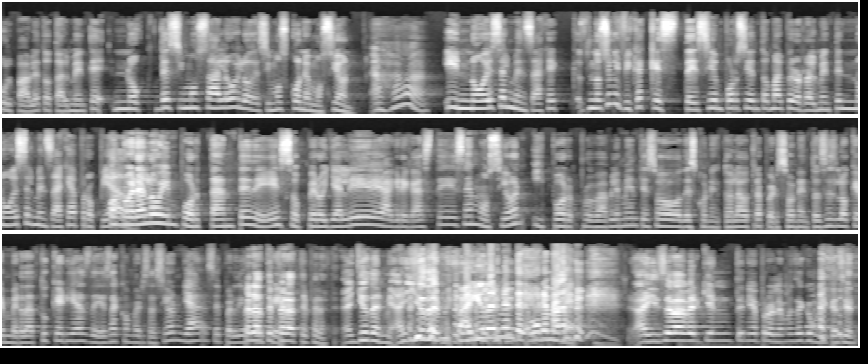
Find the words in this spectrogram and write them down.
culpable totalmente, no decimos algo y lo decimos con emoción. Ajá. Y no es el mensaje, no significa que esté 100% mal, pero realmente no es el mensaje apropiado. O no era lo importante de eso, pero ya le agregaste esa emoción y por, probablemente eso desconectó a la otra persona. Entonces lo que en verdad tú querías de esa conversación ya se perdió. Espérate, espérate, espérate. Ayúdenme, ayúdenme. ayúdenme, Ahí se va a ver quién tenía problemas de comunicación.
